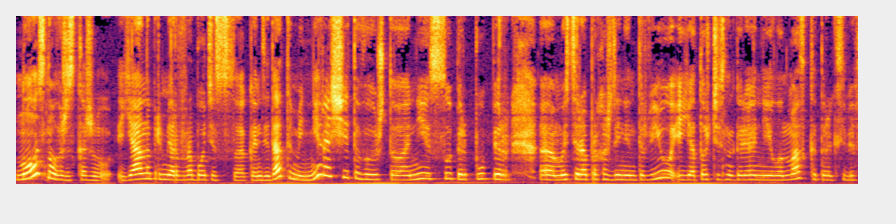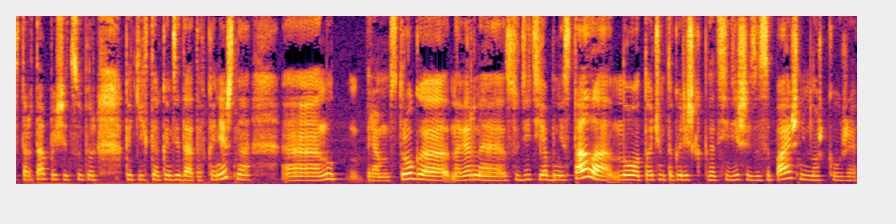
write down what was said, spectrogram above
Но, снова же скажу, я, например, в работе с кандидатами не рассчитываю, что они супер-пупер э, мастера прохождения интервью, и я тоже, честно говоря, не Илон Маск, который к себе в стартап ищет супер каких-то кандидатов. Конечно, э, ну, прям строго, наверное, судить я бы не стала, но то, о чем ты говоришь, когда ты сидишь и засыпаешь немножко уже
